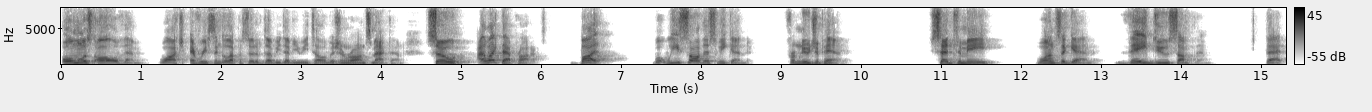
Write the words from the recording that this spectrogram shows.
almost all of them watch every single episode of WWE television, Raw and SmackDown. So I like that product. But what we saw this weekend from New Japan said to me once again, they do something that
